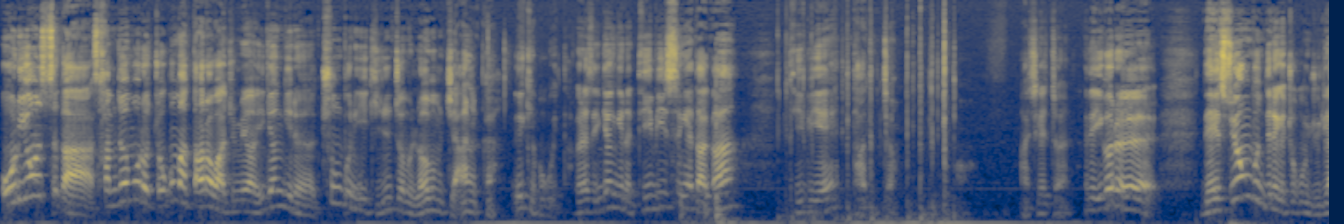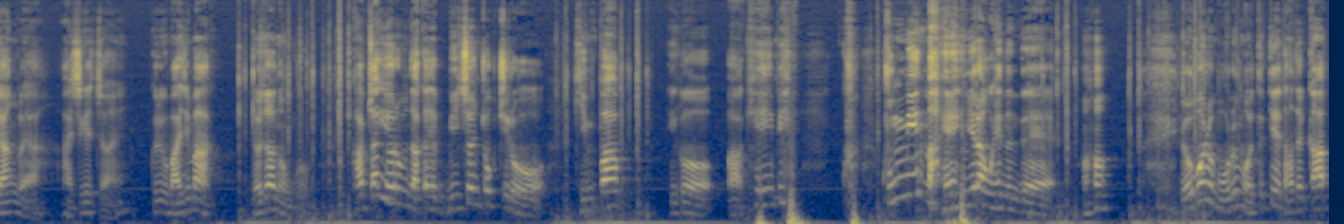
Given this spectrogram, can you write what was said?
오리온스가 3점으로 조금만 따라와 주면 이 경기는 충분히 이 기준점을 넘지 않을까 이렇게 보고 있다. 그래서 이 경기는 DB 승에다가 DB의 다득점 어, 아시겠죠? 근데 이거를 내수용 분들에게 조금 유리한 거야 아시겠죠? 그리고 마지막 여자 농구 갑자기 여러분들 아까 미션 쪽지로 김밥 이거 아 KB 구- 국민 마행이라고 했는데 어? 요거를 모르면 어떻게 다들 까,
